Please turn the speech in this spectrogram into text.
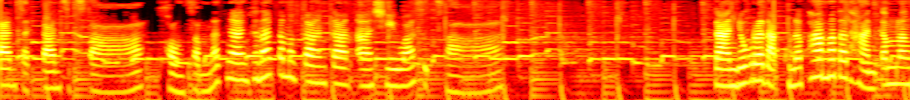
การจัดการศึกษา ของสำนักงานคณะกรรมการการอาชีวศึกษา การยกระดับคุณภาพมาตรฐานกำลัง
